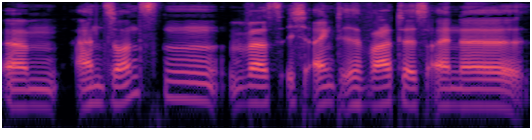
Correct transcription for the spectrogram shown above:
Ähm, ansonsten, was ich eigentlich erwarte, ist eine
